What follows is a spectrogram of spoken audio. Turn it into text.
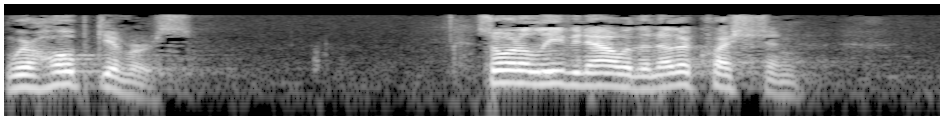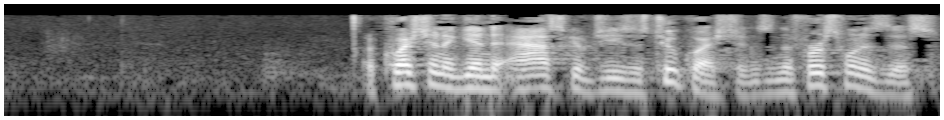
We're hope givers. So I want to leave you now with another question. A question again to ask of Jesus. Two questions. And the first one is this.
